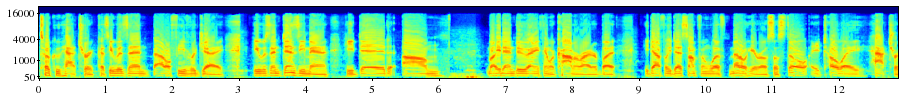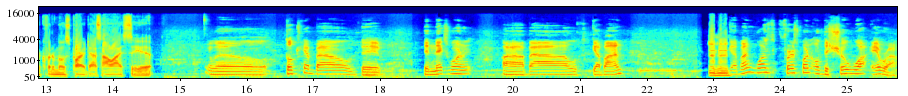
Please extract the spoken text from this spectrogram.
Toku hat trick because he was in Battle Fever J, he was in Denziman, he did um, well he didn't do anything with Kamen Rider, but he definitely did something with Metal Hero. So still a Toei hat trick for the most part. That's how I see it. Well, talking about the the next one uh, about Gavan. hmm Gavan was the first one of the Showa era.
